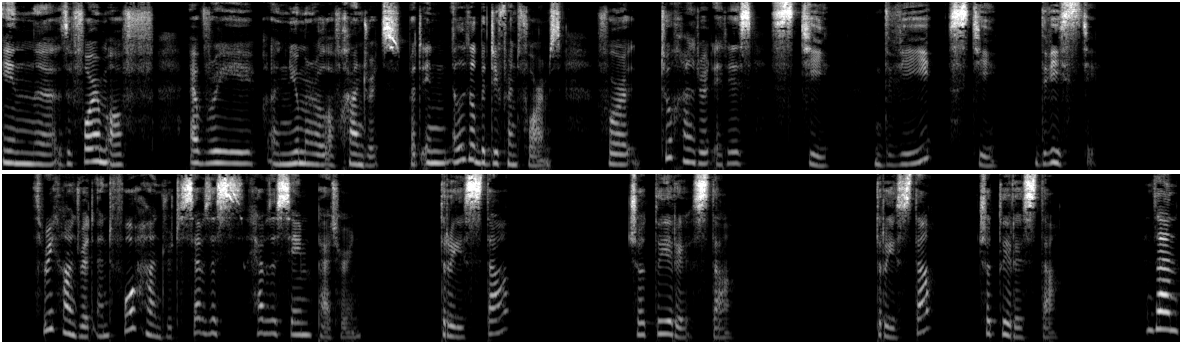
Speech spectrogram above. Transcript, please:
in uh, the form of every uh, numeral of hundreds, but in a little bit different forms. For 200, it is сти. Двести. Двести. 300 and 400 have the, have the same pattern. Триста, чотириста. Триста, чотириста. And then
